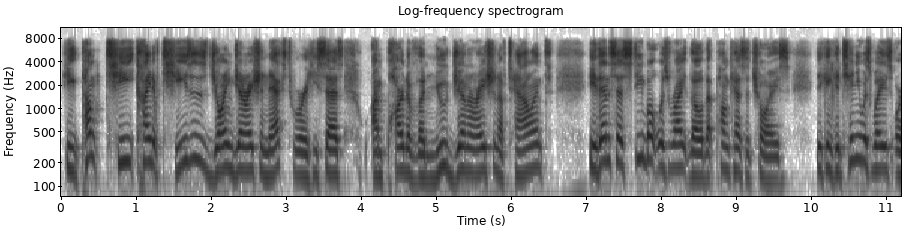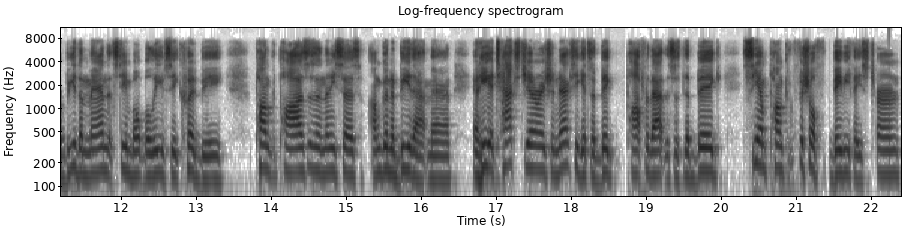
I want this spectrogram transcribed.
He Punk te- kind of teases joining Generation Next where he says I'm part of a new generation of talent. He then says Steamboat was right though that Punk has a choice. He can continue his ways or be the man that Steamboat believes he could be. Punk pauses and then he says, I'm going to be that man. And he attacks Generation Next. He gets a big pop for that. This is the big CM Punk official babyface turn.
